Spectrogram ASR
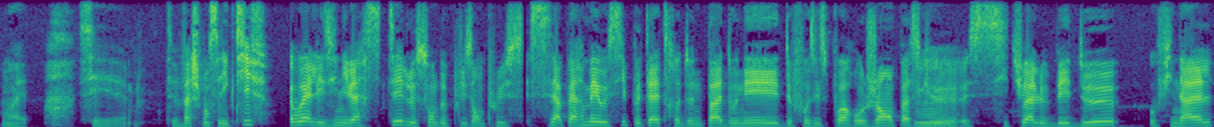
Ouais. C'est vachement sélectif. Ouais, les universités le sont de plus en plus. Ça permet aussi peut-être de ne pas donner de faux espoirs aux gens parce que si tu as le B2, au final,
